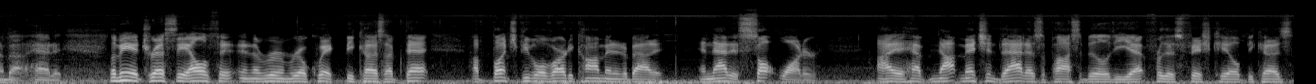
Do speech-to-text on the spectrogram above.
about had it. Let me address the elephant in the room real quick because I bet a bunch of people have already commented about it, and that is salt water. I have not mentioned that as a possibility yet for this fish kill because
